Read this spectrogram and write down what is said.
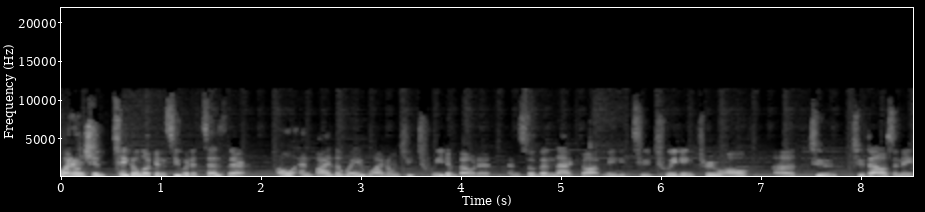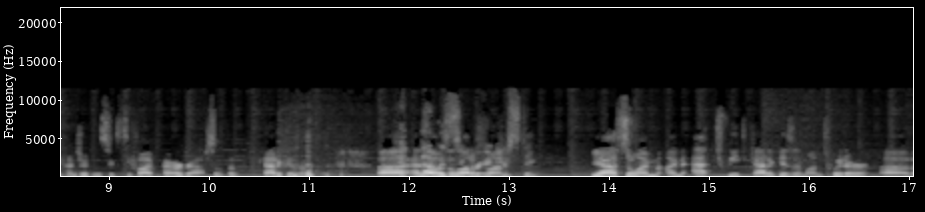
Why don't you take a look and see what it says there?" Oh, and by the way, why don't you tweet about it? And so then that got me to tweeting through all uh, two, 2,865 paragraphs of the Catechism. Uh, and that, was, a lot of super fun. interesting. Yeah, so I'm I'm at Tweet Catechism on Twitter, uh,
